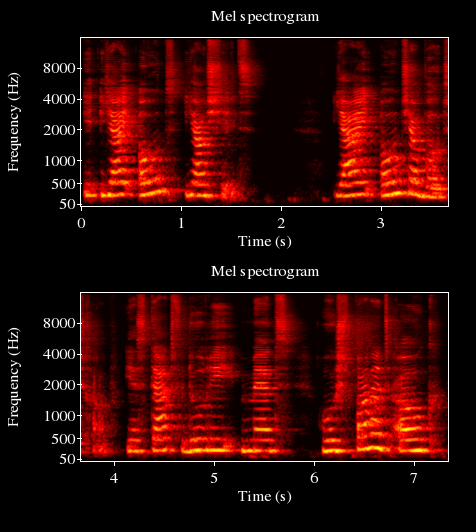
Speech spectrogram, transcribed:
Jij oont jouw shit. Jij oont jouw boodschap. Je staat verdorie met hoe spannend ook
